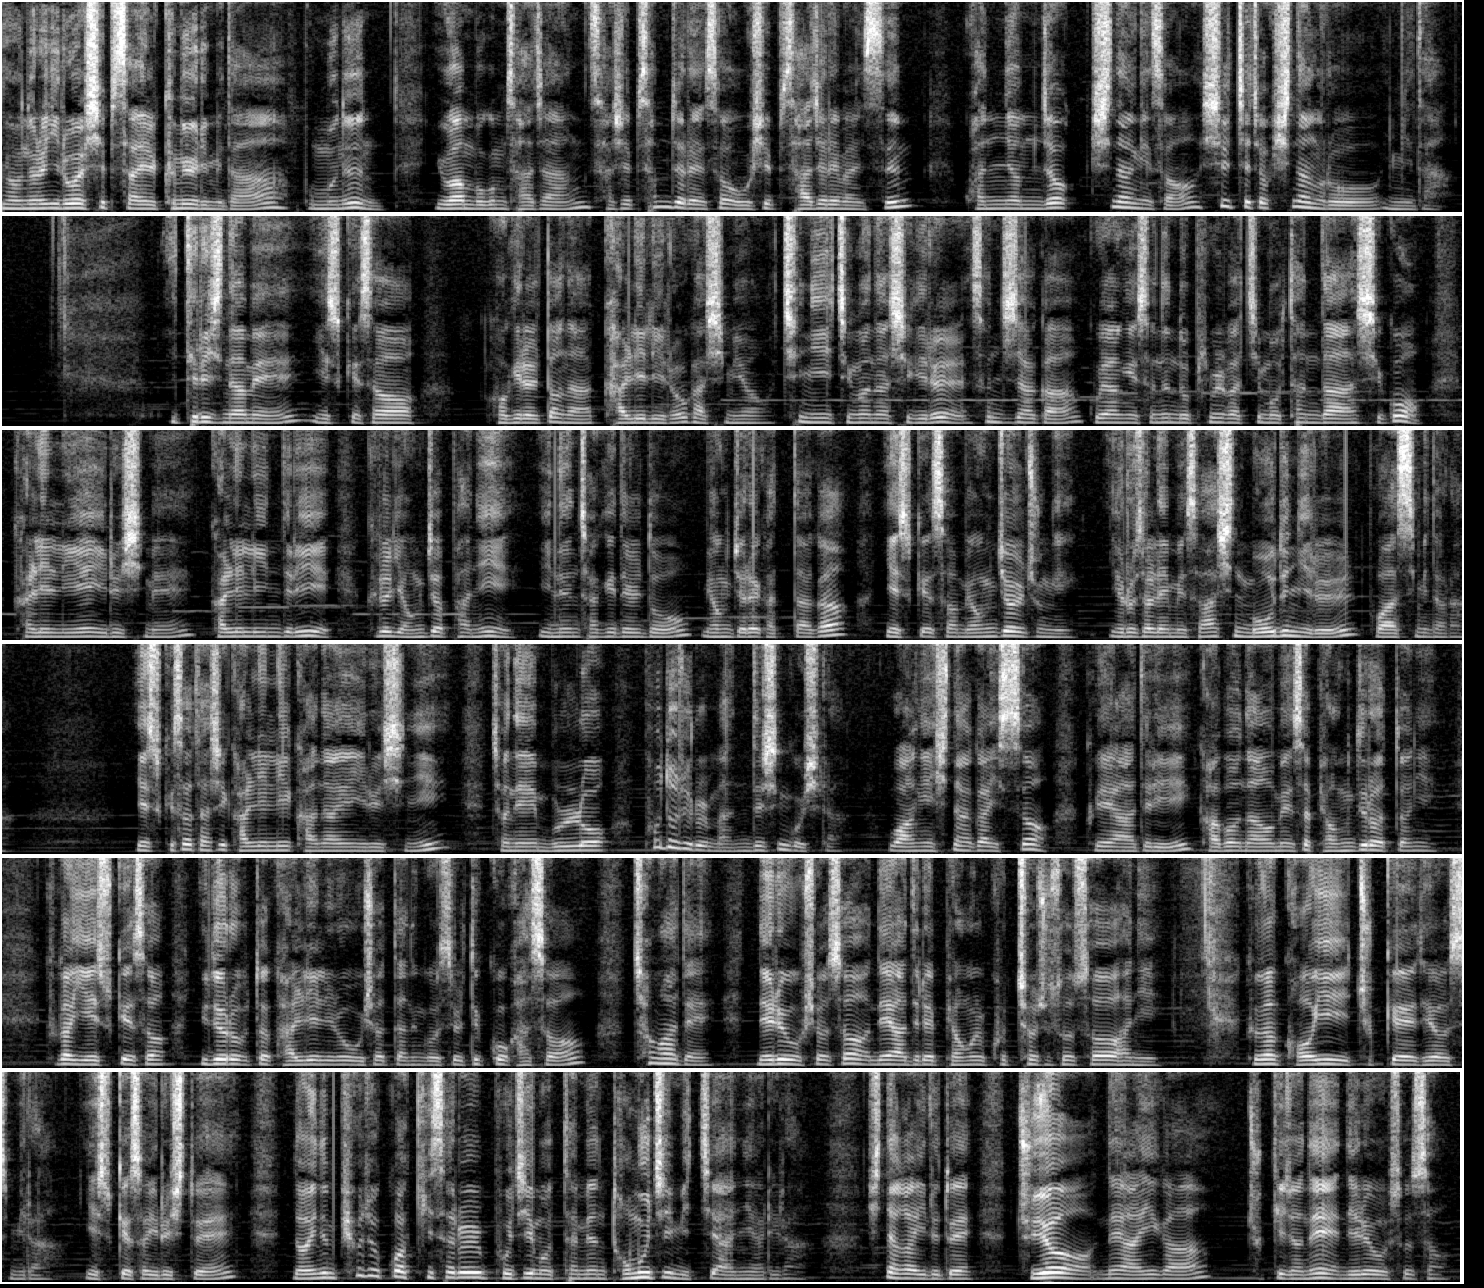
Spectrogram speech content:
네, 오늘은 1월 14일 금요일입니다. 본문은 요한복음 4장 43절에서 54절의 말씀 관념적 신앙에서 실제적 신앙으로입니다. 이틀이 지남에 예수께서 거기를 떠나 갈릴리로 가시며 친히 증언하시기를 선지자가 고향에서는 높임을 받지 못한다 하시고 갈릴리에 이르심에 갈릴리인들이 그를 영접하니 이는 자기들도 명절에 갔다가 예수께서 명절 중에 예루살렘에서 하신 모든 일을 보았음이더라. 예수께서 다시 갈릴리 가나에 이르시니 전에 물로 포도주를 만드신 곳이라 왕의 신하가 있어 그의 아들이 가버나움에서 병들었더니 그가 예수께서 유대로부터 갈릴리로 오셨다는 것을 듣고 가서 청하되 내려오셔서 내 아들의 병을 고쳐 주소서 하니 그가 거의 죽게 되었습니다. 예수께서 이르시되 너희는 표적과 기사를 보지 못하면 도무지 믿지 아니하리라. 신하가 이르되 주여 내 아이가 죽기 전에 내려오소서.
